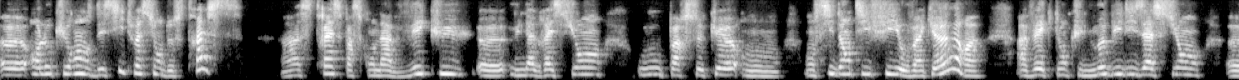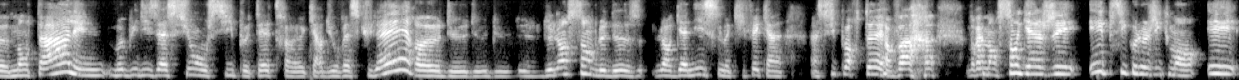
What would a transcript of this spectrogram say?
euh, en l'occurrence des situations de stress, hein, stress parce qu'on a vécu une agression ou parce qu'on on, s'identifie au vainqueur, avec donc une mobilisation euh, mentale et une mobilisation aussi peut-être euh, cardiovasculaire euh, de, l'ensemble de l'organisme qui fait qu'un supporter va vraiment s'engager et psychologiquement et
